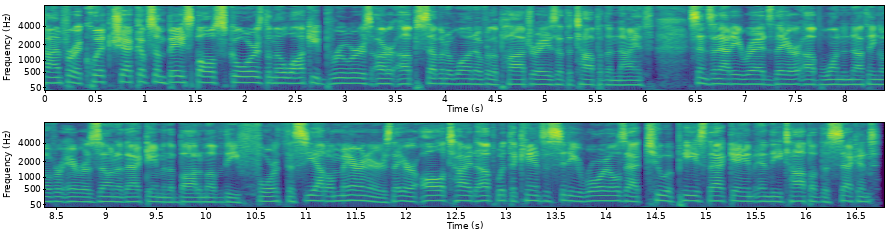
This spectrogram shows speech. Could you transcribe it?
Time for a quick check of some baseball scores. The Milwaukee Brewers are up 7 to 1 over the Padres at the top of the ninth. Cincinnati Reds, they are up 1 to nothing over Arizona. That game in the bottom of the fourth. The Seattle Mariners, they are all tied up with the Kansas City Royals at 2 apiece. That game in the top of the second.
